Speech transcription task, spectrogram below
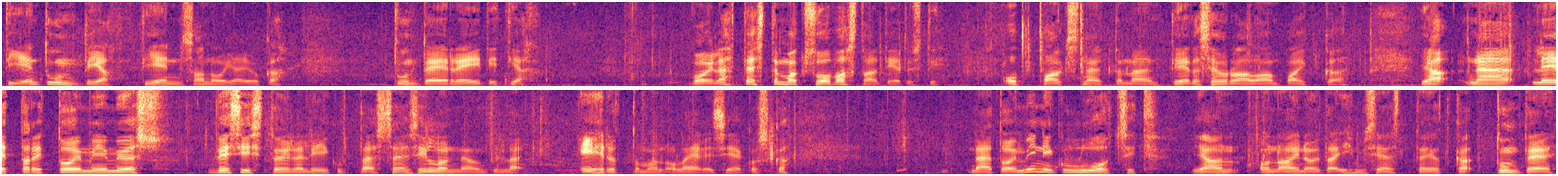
tien tuntija, tien sanoja, joka tuntee reitit ja voi lähteä sitten maksua vastaan tietysti oppaaksi näyttämään tietä seuraavaan paikkaan. Ja nämä leettarit toimii myös vesistöillä liikuttaessa ja silloin ne on kyllä ehdottoman oleellisia, koska nämä toimii niin kuin luotsit ja on, on ainoita ihmisiä sitten, jotka tuntee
